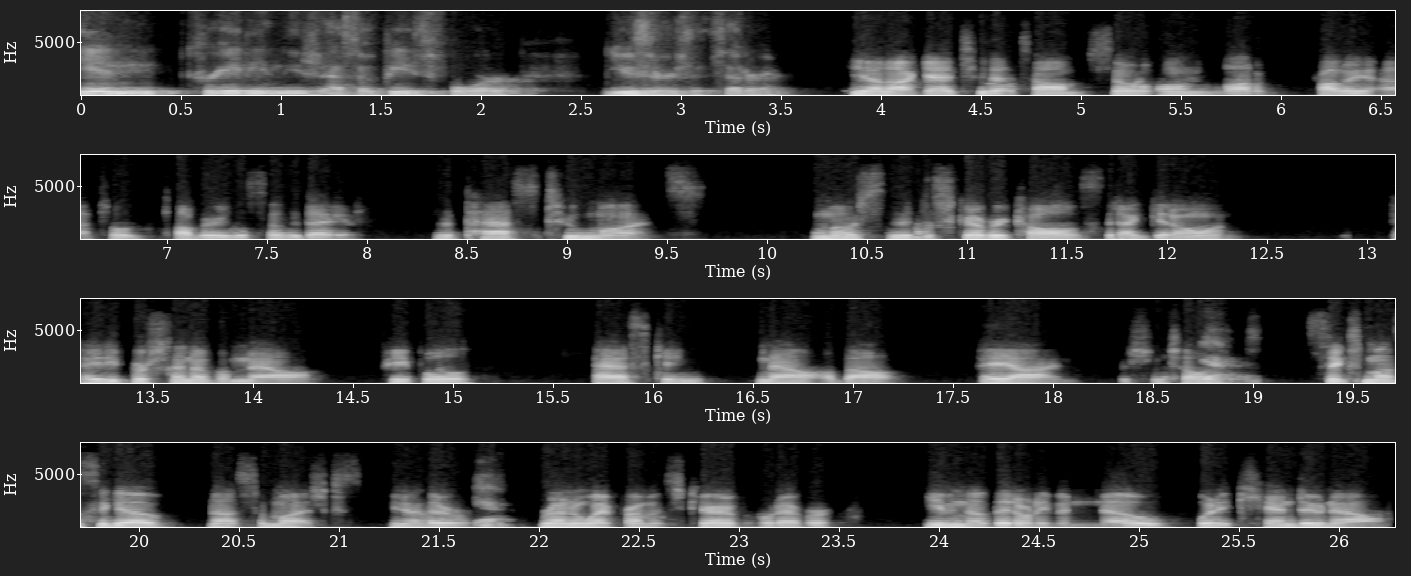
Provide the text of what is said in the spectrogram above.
in creating these SOPs for users, et cetera. Yeah, and I get to that, Tom. So on a lot of probably I told Tabir this other day, the past two months, most of the discovery calls that I get on, 80% of them now, people asking now about AI and artificial intelligence. Yeah. Six months ago, not so much. You know, they're yeah. running away from it, scared of it, whatever even though they don't even know what it can do now,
